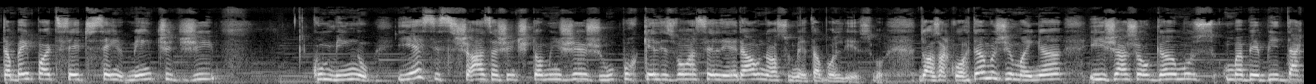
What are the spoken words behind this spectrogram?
também pode ser de semente de cominho. E esses chás a gente toma em jejum porque eles vão acelerar o nosso metabolismo. Nós acordamos de manhã e já jogamos uma bebida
